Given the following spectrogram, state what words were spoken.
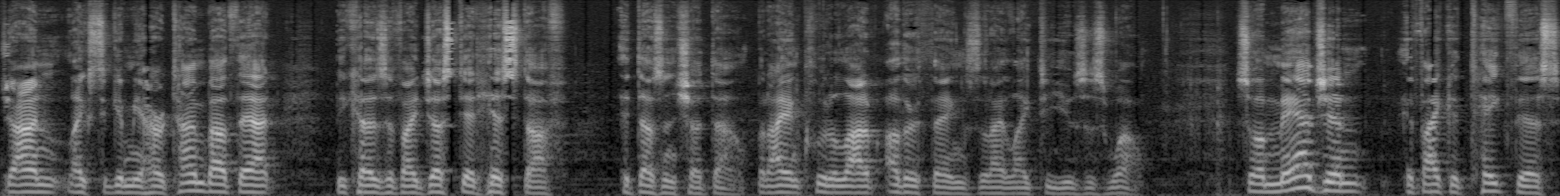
John likes to give me a hard time about that because if I just did his stuff, it doesn't shut down. But I include a lot of other things that I like to use as well. So imagine if I could take this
